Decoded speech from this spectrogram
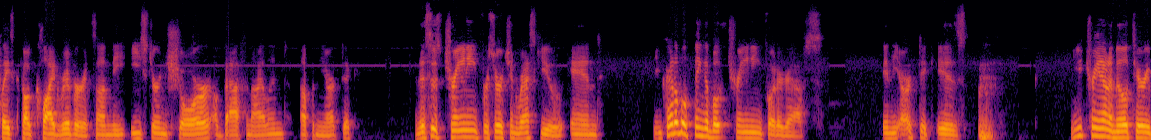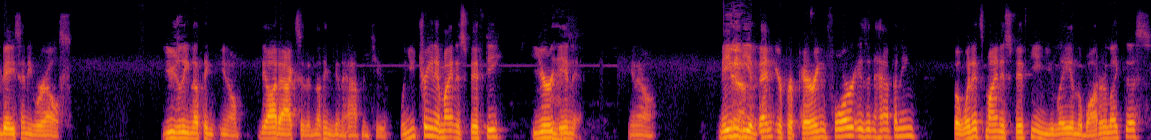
place called Clyde River. It's on the eastern shore of Baffin Island up in the Arctic. And this is training for search and rescue. And the incredible thing about training photographs in the Arctic is you train on a military base anywhere else. Usually nothing, you know, the odd accident, nothing's going to happen to you. When you train at minus 50, you're mm. in it. You know, maybe yeah. the event you're preparing for isn't happening, but when it's minus 50 and you lay in the water like this,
